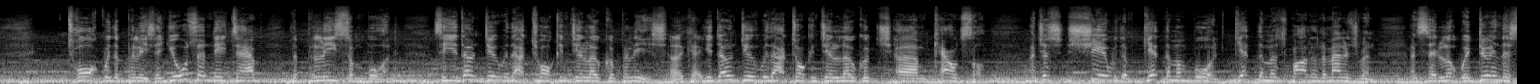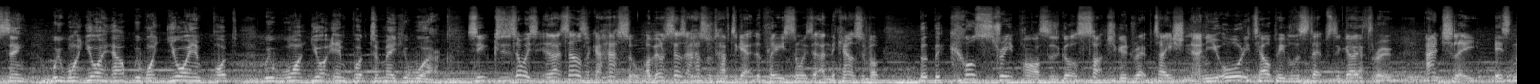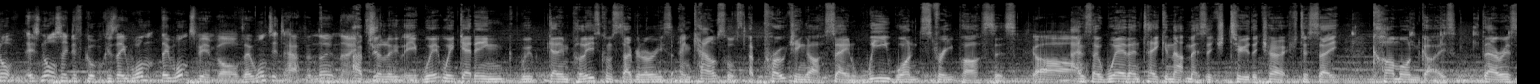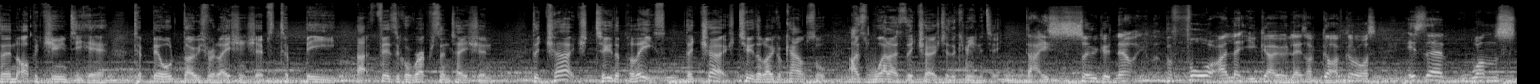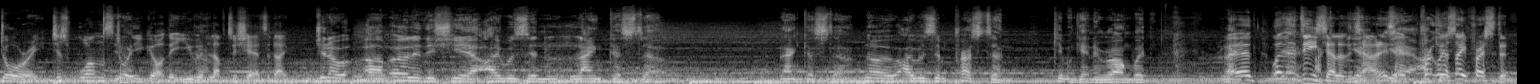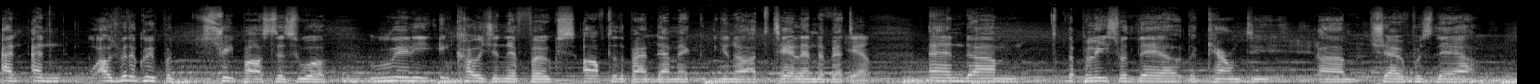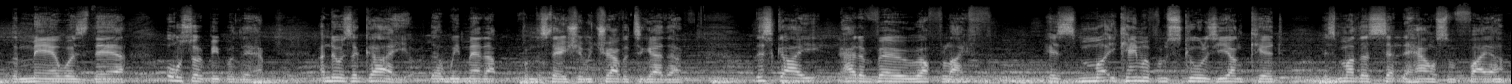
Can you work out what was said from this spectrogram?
talk with the police. And you also need to have the police on board. So you don't do it without talking to your local police. Okay. You don't do it without talking to your local um, council. And just share with them, get them on board, get them as part of the management, and say, look, we're doing this thing. We want your help. We want your input. We want your input to make it work. See, because it's always that sounds like a hassle. I mean, it sounds like a hassle to have to get the police and the council involved. But because street pastors have got such a good reputation, and you already tell people the steps to go yeah. through, actually, it's not it's not so difficult because they want they want to be involved. They want it to happen, don't they? Absolutely. We're, we're getting we're getting police constabularies and councils approaching us saying we want street pastors, oh. and so we're then taking that message to the church to say, come on, guys, there is an opportunity here to build those relationships, to be that physical representation the church to the police, the church to the local council, as well as the church to the community. That is so good. Now, before I let you go, Les, I've got I've got to ask: Is there one story, just one story you got that you would love to share today? Do you know? Um, earlier this year, I was in Lancaster. Lancaster. No, I was in Preston. keep on getting it wrong with. uh, well, yeah, the detail I, of the yeah, town. It's yeah, a, we'll say Preston. And and I was with a group of street pastors who were really encouraging their folks after the pandemic, you know, at the tail end of it. Yeah. And um, the police were there, the county um, sheriff was there, the mayor was there, all sort of people were there. And there was a guy that we met up from the station, we traveled together. This guy had a very rough life. His mo- he came in from school as a young kid. His mother set the house on fire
